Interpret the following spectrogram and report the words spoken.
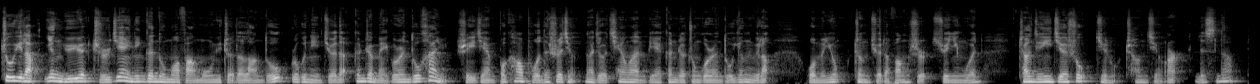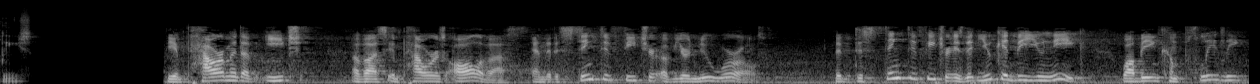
注意了，英语约只建议您跟读模仿母语者的朗读。如果你觉得跟着美国人读汉语是一件不靠谱的事情，那就千万别跟着中国人读英语了。我们用正确的方式学英文。场景一结束，进入场景二，Listen up, please. The empowerment of each of us empowers all of us, and the distinctive feature of your new world, the distinctive feature is that you can be unique while being completely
